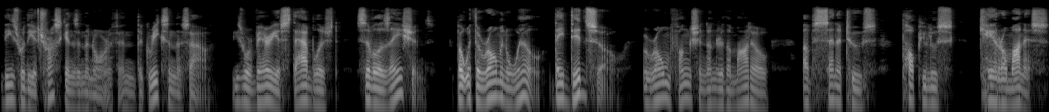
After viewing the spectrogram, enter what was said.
these were the Etruscans in the north and the Greeks in the south. These were very established civilizations. But with the Roman will, they did so. Rome functioned under the motto of Senatus Populus que Romanus,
